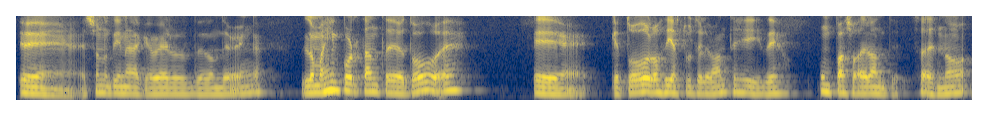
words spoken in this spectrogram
Eh, eso no tiene nada que ver de dónde venga. Lo más importante de todo es eh, que todos los días tú te levantes y des un paso adelante. ¿Sabes? No,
